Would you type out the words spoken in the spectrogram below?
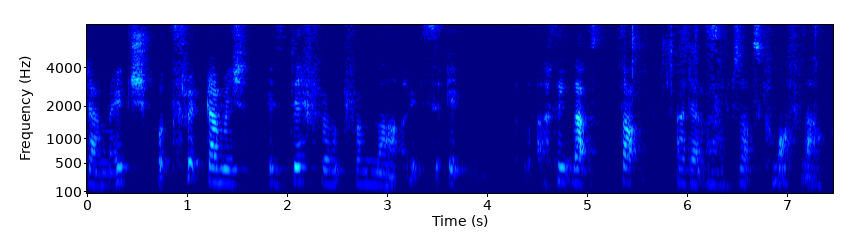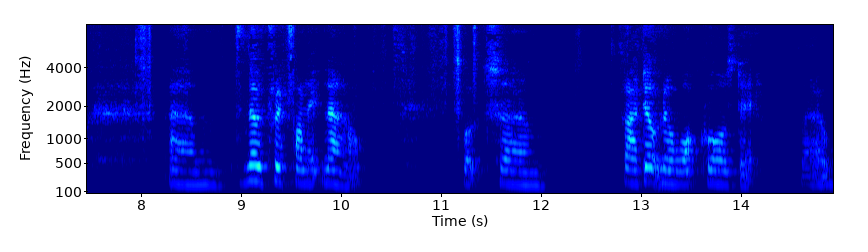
damage, but thrip damage is different from that. It's it. I think that's that. I don't know. That's come off now. Um, there's no thrip on it now, but um, so I don't know what caused it. So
